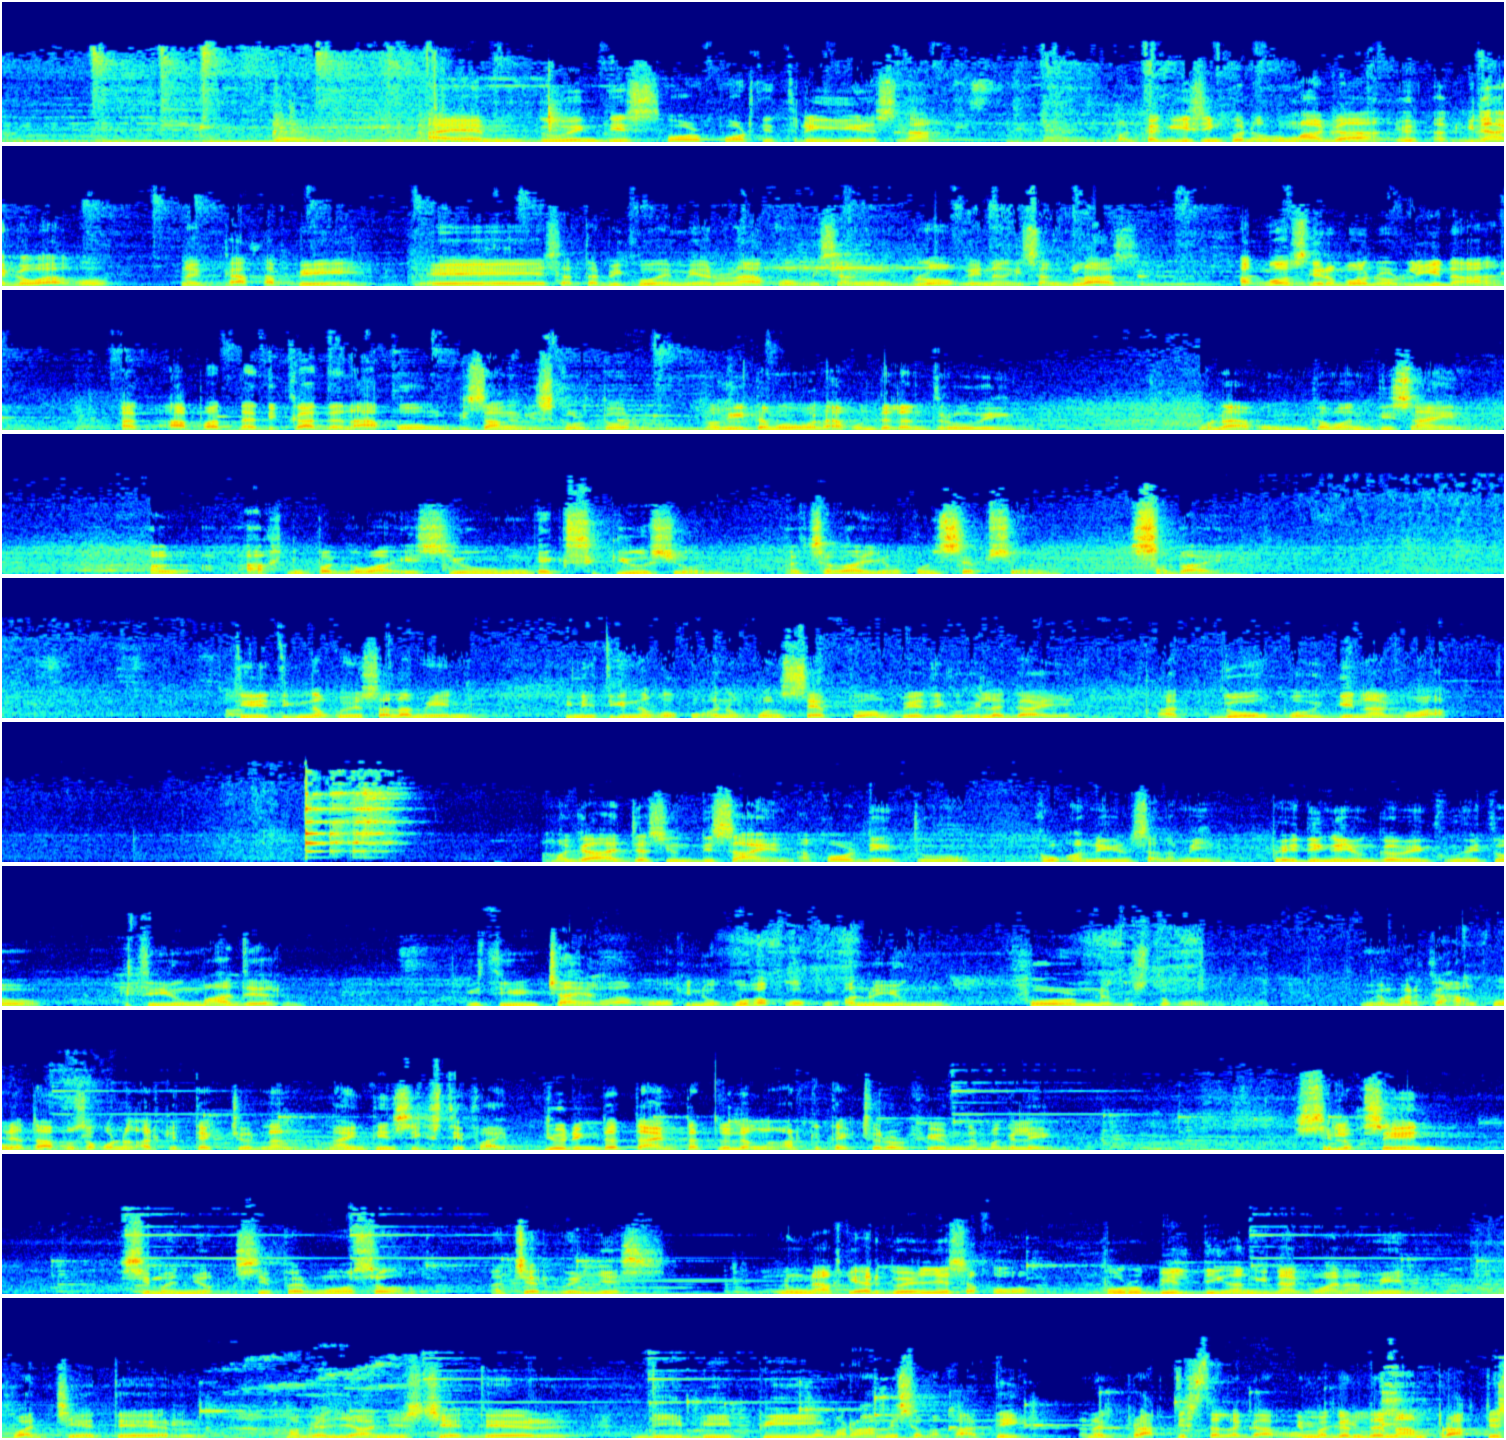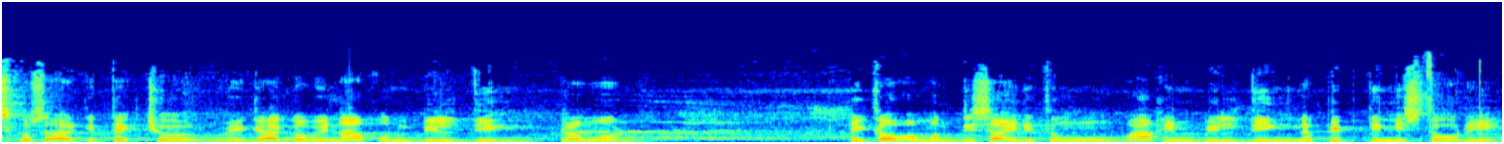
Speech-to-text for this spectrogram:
I am doing this for 43 years na. Pagkagising ko ng umaga, yun ang ginagawa ko. Nagkakape, eh, sa tabi ko, eh, meron akong isang bloke ng isang glass. Ako, si Ramon Orlina, at apat na dekada na akong isang sculptor. Makita mo, wala akong dalang drawing. Wala akong gawang design. Ang aking paggawa is yung execution at saka yung conception sabay. Tinitignan ko yung salamin, tinitignan ko kung anong konsepto ang pwede ko ilagay at doon ko ginagawa. mag adjust yung design according to kung ano yung salamin. Pwede ngayon gawin kung ito, ito yung mother, ito yung child. Kinukuha ko kung ano yung form na gusto ko. Markahan ko. Tinatapos ako ng architecture ng 1965. During that time, tatlo lang ang architectural firm na magaling. Si Luxin, si, Manyo, si Fermoso, at si Arguelles. Nung naki-Arguelles ako, puro building ang ginagawa namin. Quad Theater, Magallanes Theater, DBP, marami sa Makati. Nag-practice talaga ako. Eh, maganda na ang practice ko sa architecture. May gagawin na akong building. Ramon, ikaw ang mag-design itong aking building na 15-story.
